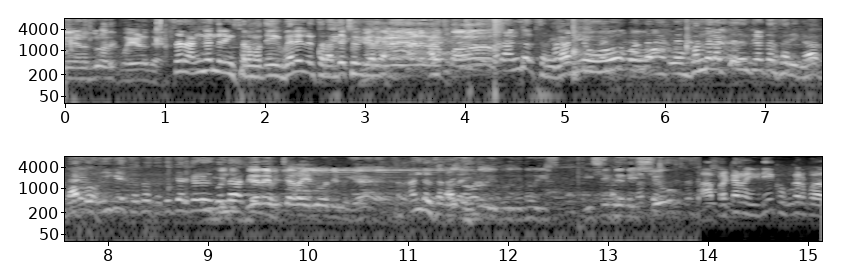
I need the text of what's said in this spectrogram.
ಹೇಳಿದ್ರು ಅದಕ್ಕೆ ಹೇಳಿದೆ. ಸರ್ ಹಂಗಂದ್ರೆ ಹಿಂಗ್ ಸರ್ ಮತ್ತೆ? ಈಗ ಬೆಲೆ ಇಲ್ಲ ಸರ್ ಅಧ್ಯಕ್ಷರಿಗೆ ಎಲ್ಲ. ಹೇಳಿದ್ರಪ್ಪ ಸರ್ ಹಂಗಲ್ಲ ಸರ್ ಈಗ ನೀವು ಗೊಂದಲ ಆಗ್ತದೆ ಅಂತ ಹೇಳ್ತಾರೆ ಸರ್ ಈಗ. ಬೇರೆ ಹೀಗೆ ಸರ್ ಸದಸ್ಯರಿಗೆ ಗೊಂದಲ ಆಗ್ತದೆ. ಬೇರೆ ವಿಚಾರ ಇಲ್ವೋ ನಿಮಗೆ? ಹಂಗಲ್ಲ ಸರ್ ಅಲ್ಲ ಇದು ಇದು ಇದು ಇಸ್ ಇಶ್ಯೂ ಆ ಪ್ರಕರಣ ಇಡೀ ಕುಕ್ಕರ್ ಪ-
